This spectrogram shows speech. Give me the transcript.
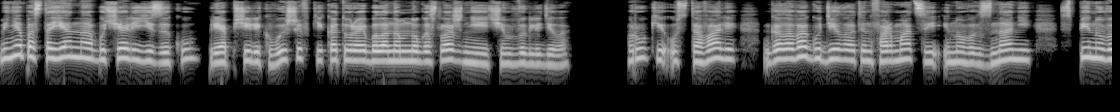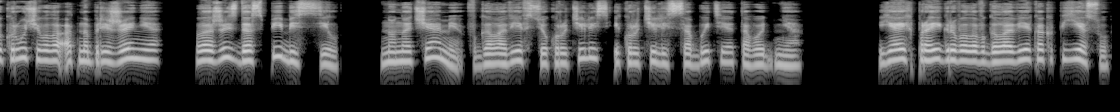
меня постоянно обучали языку, приобщили к вышивке, которая была намного сложнее, чем выглядела. Руки уставали, голова гудела от информации и новых знаний, спину выкручивала от напряжения, ложись да спи без сил. Но ночами в голове все крутились и крутились события того дня. Я их проигрывала в голове как пьесу,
